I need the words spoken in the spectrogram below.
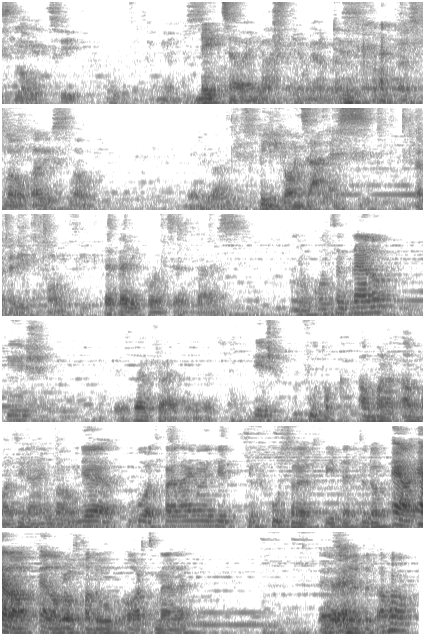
slow C. Négyszer olyan gyors vagyok. Ez slow, az is slow. Speedy González. Te pedig fancy. Te pedig koncentrálsz. Nagyon koncentrálok, és, Közben frightened vagy. És futok abban, abban az irányban. Ugye volt felálljon, hogy itt 25 feet tudok. El, el, a, el a rothadó arc mellett. Erre? 25-öt, aha.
